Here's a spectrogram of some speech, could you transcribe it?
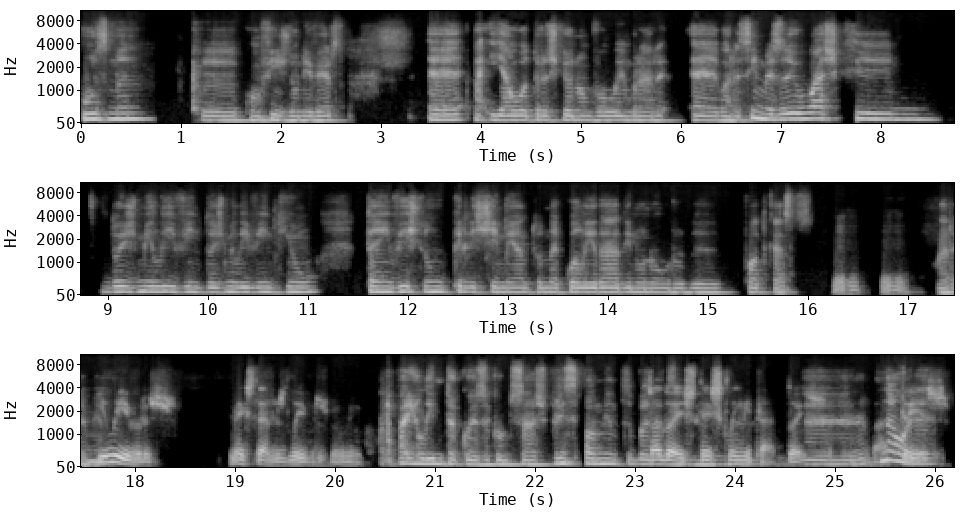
Guzman, uh, com fins do universo, uh, pá, e há outras que eu não me vou lembrar uh, agora. Sim, mas eu acho que 2020, 2021 tem visto um crescimento na qualidade e no número de podcasts. Uhum, uhum. Claramente. E livros? Como é que estamos de livros, meu amigo? Pai, eu li muita coisa, como tu sabes, principmente. Só dois, tens que limitar. Dois. Uh, não, três. É,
